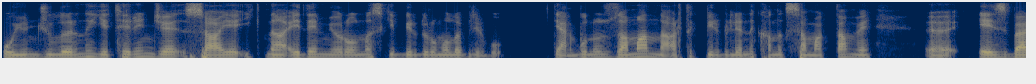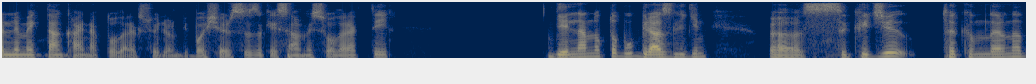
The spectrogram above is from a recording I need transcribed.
oyuncularını yeterince sahaya ikna edemiyor olması gibi bir durum olabilir bu. Yani bunu zamanla artık birbirlerini kanıksamaktan ve e, ezberlemekten kaynaklı olarak söylüyorum. Bir başarısızlık esamesi olarak değil. Gelinen nokta bu. Biraz ligin e, sıkıcı takımlarına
